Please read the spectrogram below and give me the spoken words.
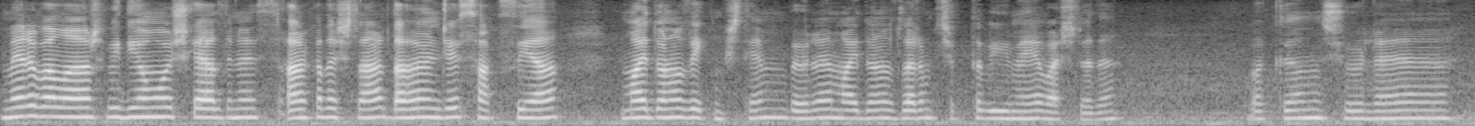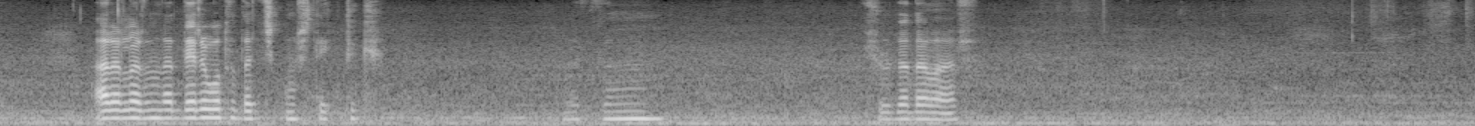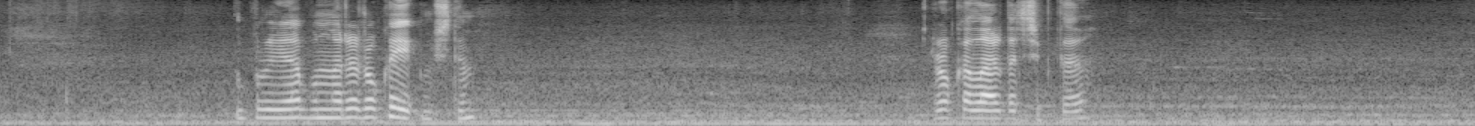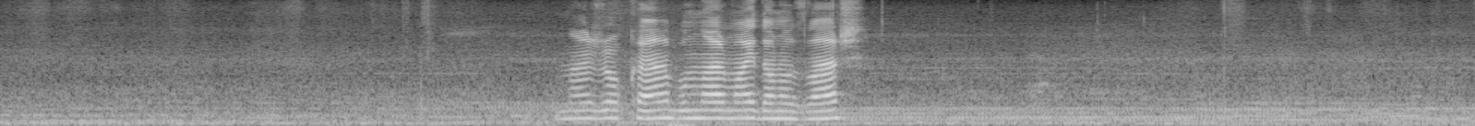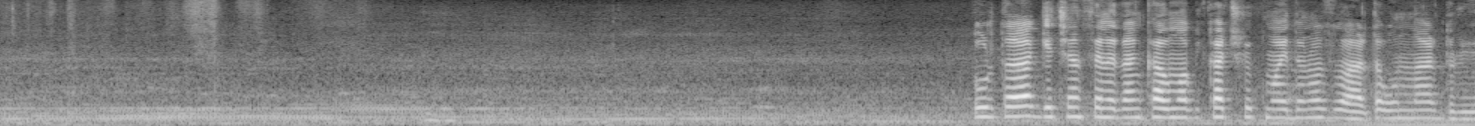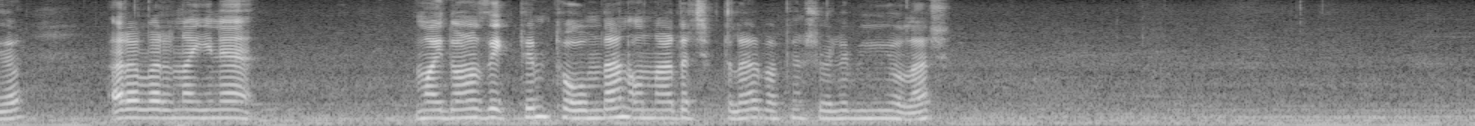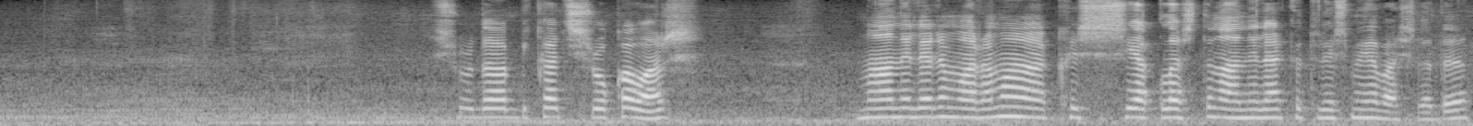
Merhabalar, videoma hoş geldiniz. Arkadaşlar daha önce saksıya maydanoz ekmiştim. Böyle maydanozlarım çıktı, büyümeye başladı. Bakın şöyle aralarında dereotu da çıkmış tek tük. Bakın şurada da var. Buraya bunlara roka ekmiştim. Rokalar da çıktı. Bunlar roka, bunlar maydanozlar. Burada geçen seneden kalma birkaç kök maydanoz vardı. Onlar duruyor. Aralarına yine maydanoz ektim tohumdan. Onlar da çıktılar. Bakın şöyle büyüyorlar. Şurada birkaç roka var. Nanelerim var ama kış yaklaştı. Naneler kötüleşmeye başladı.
